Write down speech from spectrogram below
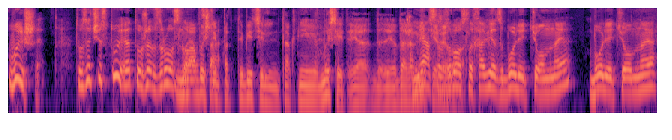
выше то зачастую это уже взрослая Но обычный потребитель так не мыслит. Я, я даже Мясо взрослых овец более темное, более темная.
